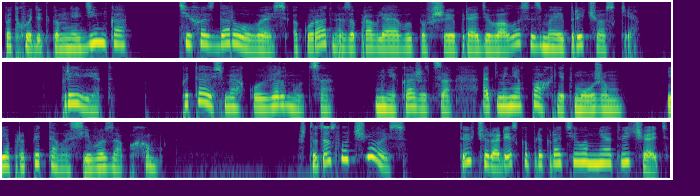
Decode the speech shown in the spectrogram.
Подходит ко мне Димка, тихо здороваясь, аккуратно заправляя выпавшие пряди волос из моей прически. «Привет». Пытаюсь мягко увернуться. Мне кажется, от меня пахнет мужем. Я пропиталась его запахом. «Что-то случилось? Ты вчера резко прекратила мне отвечать».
